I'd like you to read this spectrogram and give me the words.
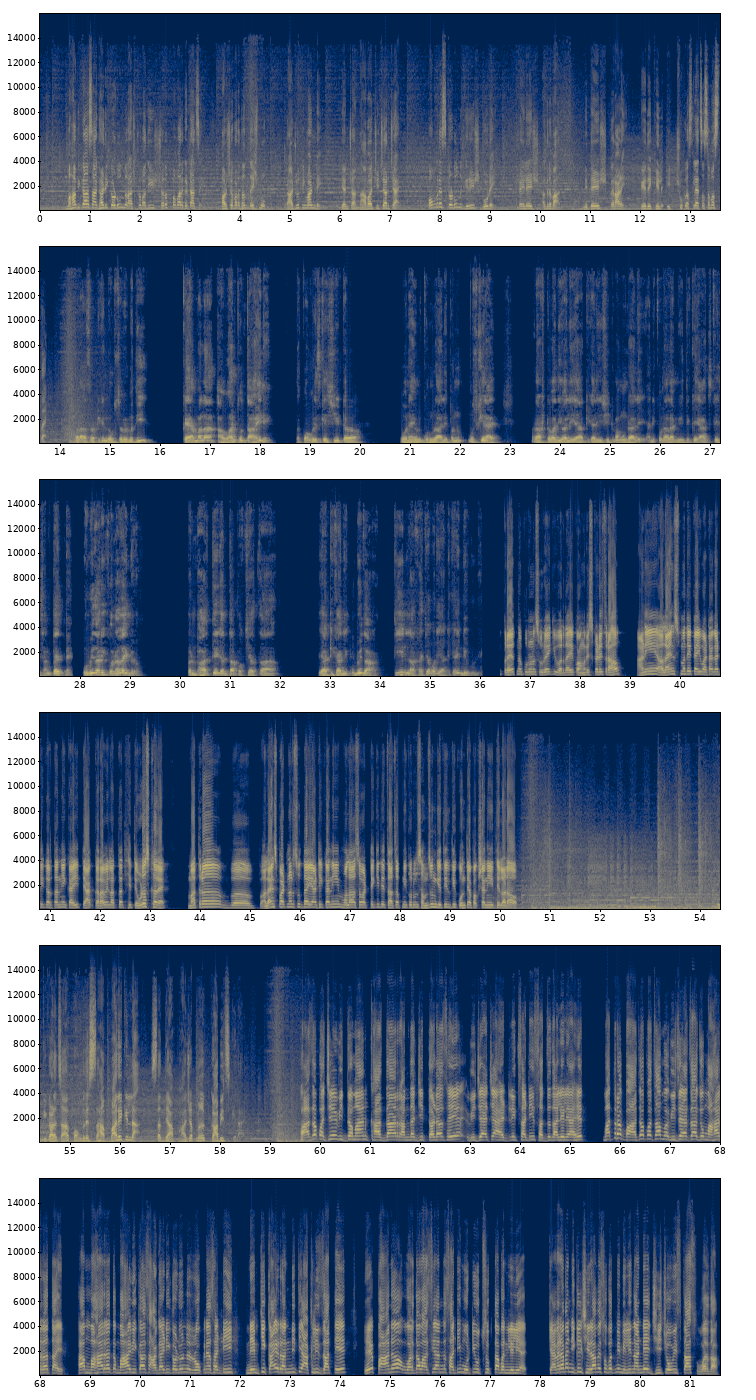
महाविकास आघाडीकडून राष्ट्रवादी शरद पवार गटाचे हर्षवर्धन देशमुख राजू तिमांडे यांच्या नावाची चर्चा आहे. काँग्रेसकडून गिरीश गोडे शैलेश अग्रवाल नितेश कराळे हे देखील इच्छुक असल्याचं समजतंय. मला असं वाटतं की लोकसभेमध्ये काही आम्हाला आव्हान कोणतं आहे नाही. तर काँग्रेस काही सीट कोण आहे कोण राहिले पण मुश्किल आहे. राष्ट्रवादीवाली या ठिकाणी सीट मागून राहिले आणि कोणाला मिळते काही आज काही सांगता येत नाही. उमेदवारी कोणालाही मिळो. पण भारतीय जनता पक्षाचा या ठिकाणी उमेदवार तीन लाखाच्या वर या ठिकाणी निवडून प्रयत्न पूर्ण सुरू आहे की वर्धा हे काँग्रेसकडेच राहावं आणि अलायन्समध्ये काही वाटाघाटी करताना काही त्याग करावे लागतात हे तेवढंच खरं आहे. मात्र अलायन्स पार्टनर सुद्धा या ठिकाणी मला असं वाटतं की ते चाचपणी करून समजून घेतील की कोणत्या पक्षाने इथे लढावं. एकीकाळचा काँग्रेसचा हा बालेकिल्ला सध्या भाजपनं काबीज केलाय. भाजपचे विद्यमान खासदार रामदासजी तडस हे विजयाच्या हॅट्रिकसाठी सज्ज झालेले आहेत. मात्र भाजपचा विजयाचा जो महारथ आहे हा महारथ महाविकास आघाडीकडून रोखण्यासाठी नेमकी काय रणनीती आखली जाते हे पाहणं वर्धावासियांसाठी मोठी उत्सुकता बनलेली आहे. कॅमेरामॅन निखिल शिरामे सोबत मी मिलिंद आंडे झी चोवीस तास वर्धा.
